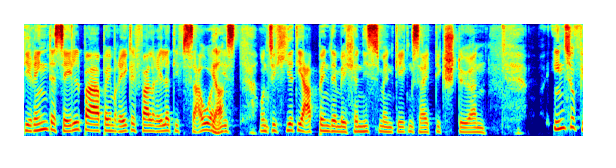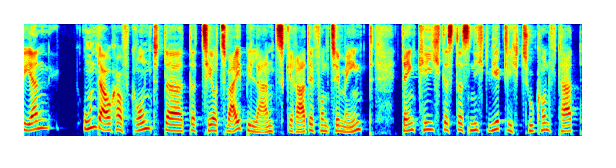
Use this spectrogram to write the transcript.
die Rinde selber aber im Regelfall relativ sauer ja. ist und sich hier die Abbindemechanismen gegenseitig stören. Insofern und auch aufgrund der, der CO2-Bilanz, gerade von Zement, denke ich, dass das nicht wirklich Zukunft hat.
